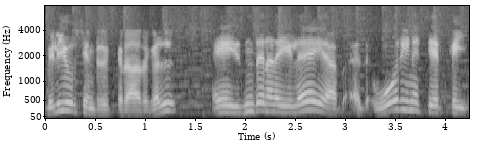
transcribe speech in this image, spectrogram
வெளியூர் சென்றிருக்கிறார்கள். இந்த நிலையில ஓரின சேர்க்கை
